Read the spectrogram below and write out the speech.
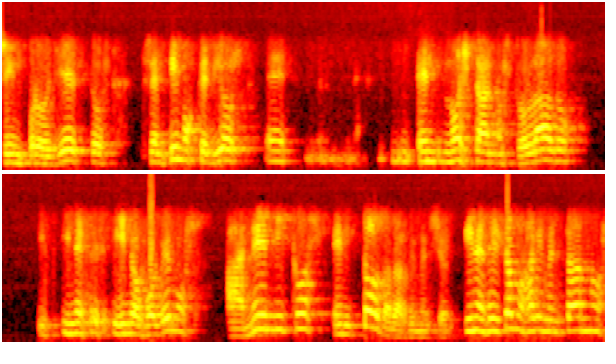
sin proyectos, sentimos que Dios eh, no está a nuestro lado y, y nos volvemos anémicos en todas las dimensiones. Y necesitamos alimentarnos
